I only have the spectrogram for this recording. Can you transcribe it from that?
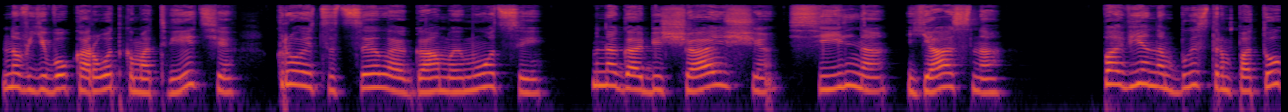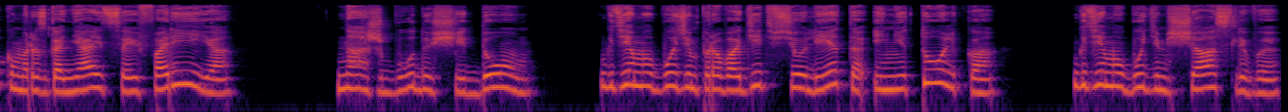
но в его коротком ответе кроется целая гамма эмоций, многообещающе, сильно, ясно. По венам быстрым потоком разгоняется эйфория – Наш будущий дом, где мы будем проводить все лето и не только, где мы будем счастливы,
